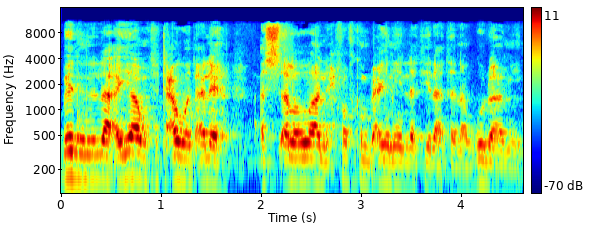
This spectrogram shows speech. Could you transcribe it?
بإذن الله أيام تتعود عليها. أسأل الله أن يحفظكم بعينه التي لا تنام. قولوا آمين.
